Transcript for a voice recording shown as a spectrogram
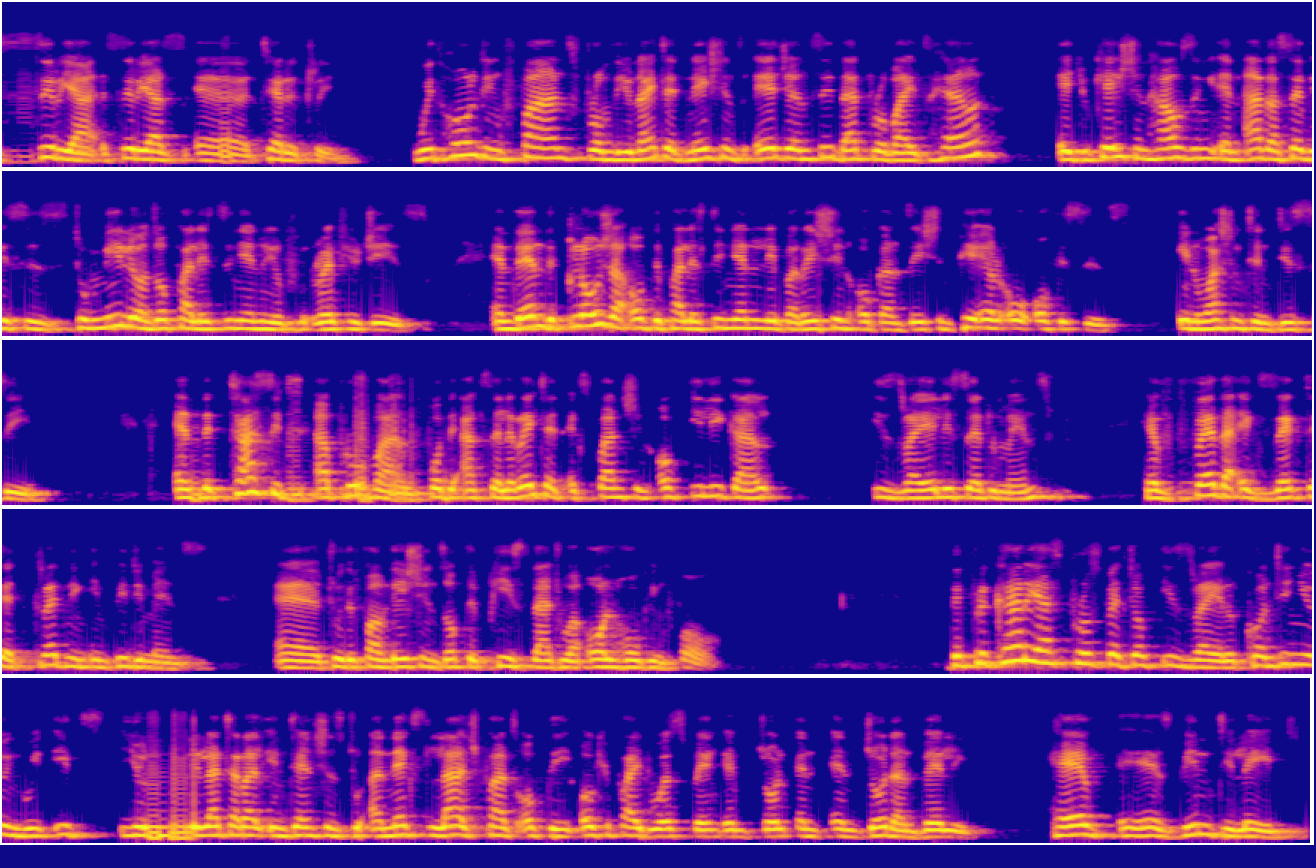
Syria, Syria's uh, territory. Withholding funds from the United Nations agency that provides health, education, housing, and other services to millions of Palestinian ref- refugees. And then the closure of the Palestinian Liberation Organization, PLO offices in Washington, D.C. And the tacit approval for the accelerated expansion of illegal Israeli settlements have further exacted threatening impediments uh, to the foundations of the peace that we're all hoping for. The precarious prospect of Israel continuing with its unilateral intentions to annex large parts of the occupied West Bank and, Jor- and, and Jordan Valley have, has been delayed.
